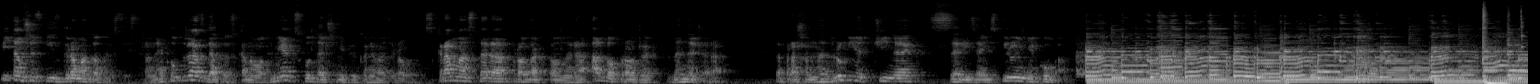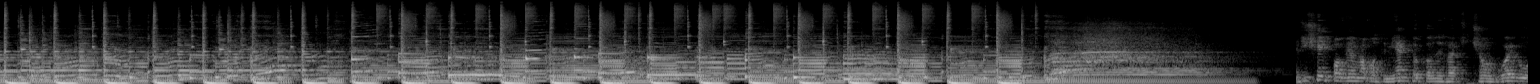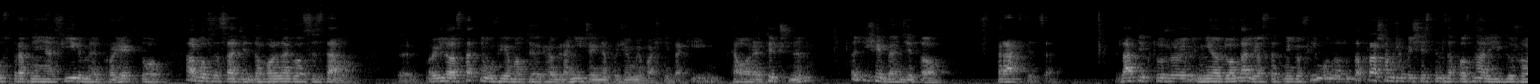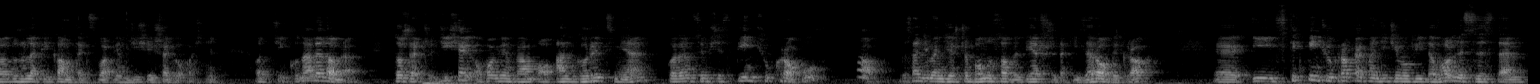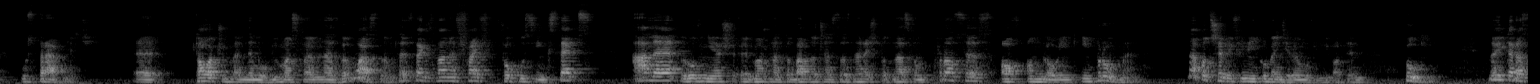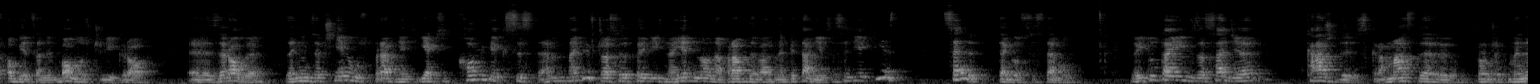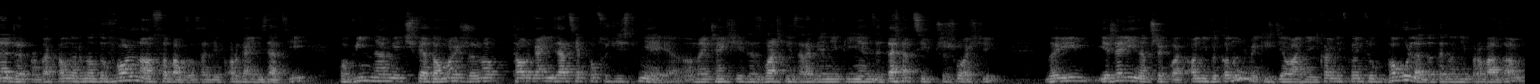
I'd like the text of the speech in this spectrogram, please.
Witam wszystkich zgromadzonych z tej strony. Jakub Drzazga to jest kanał o tym, jak skutecznie wykonywać robotę Scrum Mastera, Product Ownera albo Project Managera. Zapraszam na drugi odcinek z serii Zainspiruj mnie Kuba. O tym, jak dokonywać ciągłego usprawnienia firmy, projektu albo w zasadzie dowolnego systemu. O ile ostatnio mówiłem o teorii ograniczeń na poziomie właśnie takim teoretycznym, to dzisiaj będzie to w praktyce. Dla tych, którzy nie oglądali ostatniego filmu, no zapraszam, żeby się z tym zapoznali i dużo, dużo lepiej kontekst łapią dzisiejszego właśnie odcinku. No ale dobra, do rzeczy. Dzisiaj opowiem Wam o algorytmie składającym się z pięciu kroków. No, w zasadzie będzie jeszcze bonusowy pierwszy, taki zerowy krok. Yy, I w tych pięciu krokach będziecie mogli dowolny system usprawniać. Yy, To, o czym będę mówił, ma swoją nazwę własną. To jest tak zwany Five Focusing Steps, ale również yy, można to bardzo często znaleźć pod nazwą Process of Ongoing Improvement. Na potrzeby filmiku będziemy mówili o tym PUGI. No i teraz obiecany bonus, czyli krok e, zerowy. Zanim zaczniemy usprawniać jakikolwiek system, najpierw trzeba sobie odpowiedzieć na jedno naprawdę ważne pytanie. W zasadzie, jaki jest cel tego systemu? No i tutaj w zasadzie każdy Scrum Master, Project Manager, Product Owner, no dowolna osoba w zasadzie w organizacji powinna mieć świadomość, że no, ta organizacja po coś istnieje. No, najczęściej to jest właśnie zarabianie pieniędzy teraz i w przyszłości. No i jeżeli na przykład oni wykonują jakieś działania i koniec końców w ogóle do tego nie prowadzą,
